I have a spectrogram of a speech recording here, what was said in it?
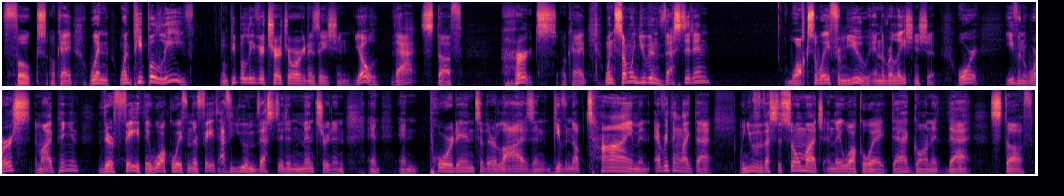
folks, okay? When when people leave, when people leave your church or organization, yo, that stuff hurts, okay? When someone you've invested in walks away from you in the relationship, or even worse, in my opinion, their faith. They walk away from their faith after you invested and mentored and and and poured into their lives and given up time and everything like that. When you've invested so much and they walk away, daggone it, that stuff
